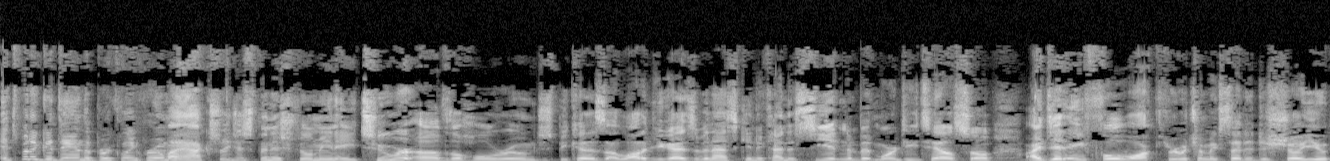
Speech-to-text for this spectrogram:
It's been a good day in the Bricklink room. I actually just finished filming a tour of the whole room just because a lot of you guys have been asking to kind of see it in a bit more detail. So I did a full walkthrough, which I'm excited to show you.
